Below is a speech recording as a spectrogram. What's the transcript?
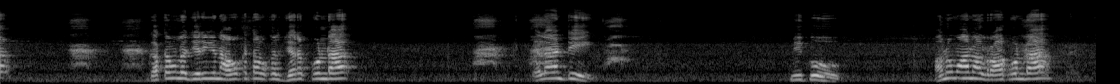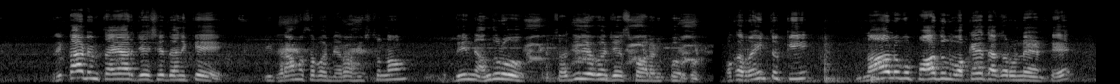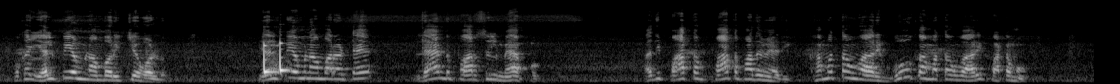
గతంలో జరిగిన అవకతవకలు జరగకుండా ఎలాంటి మీకు అనుమానాలు రాకుండా రికార్డును తయారు చేసేదానికే ఈ గ్రామ సభ నిర్వహిస్తున్నాం. దీన్ని అందరూ సద్వినియోగం చేసుకోవాలని కోరుకుంటున్నాం. ఒక రైతుకి నాలుగు పాదులు ఒకే దగ్గర ఉన్నాయంటే ఒక ఎల్పిఎం నంబర్ ఇచ్చేవాళ్ళు. ఎల్పిఎం నంబర్ అంటే ల్యాండ్ పార్సిల్ మ్యాప్. అది పాత పాత పదమే అది. కమతం వారి భూ కమతం వారి పటము.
